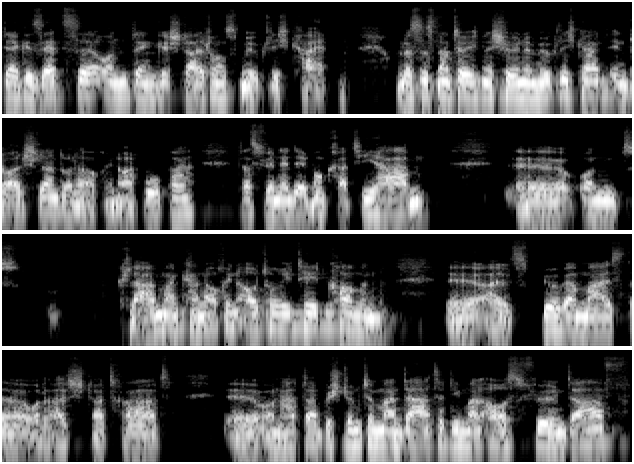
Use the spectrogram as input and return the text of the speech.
der Gesetze und den Gestaltungsmöglichkeiten. Und das ist natürlich eine schöne Möglichkeit in Deutschland oder auch in Europa, dass wir eine Demokratie haben. Äh, und klar, man kann auch in Autorität kommen äh, als Bürgermeister oder als Stadtrat äh, und hat da bestimmte Mandate, die man ausfüllen darf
